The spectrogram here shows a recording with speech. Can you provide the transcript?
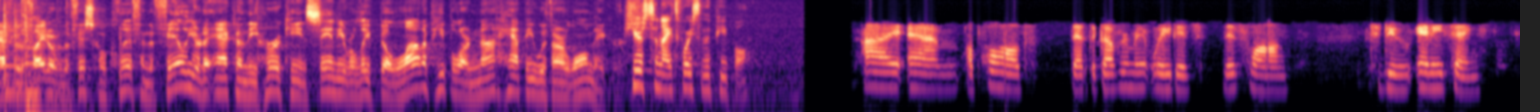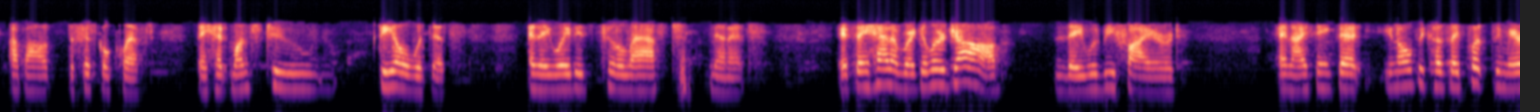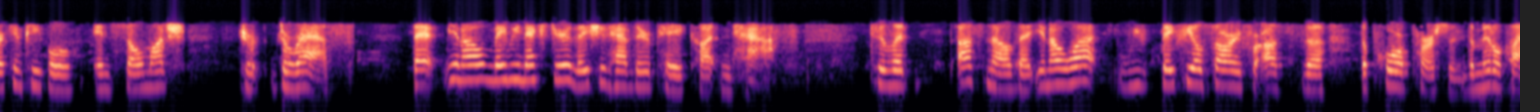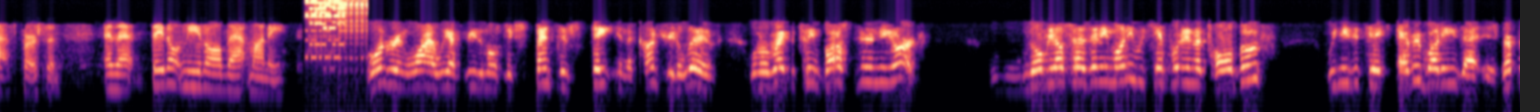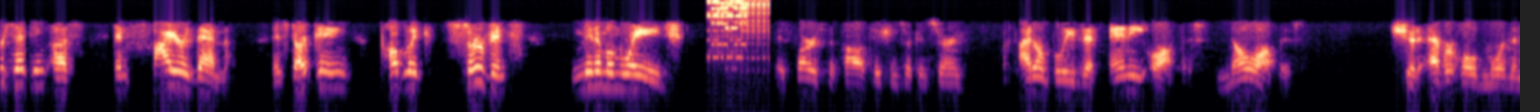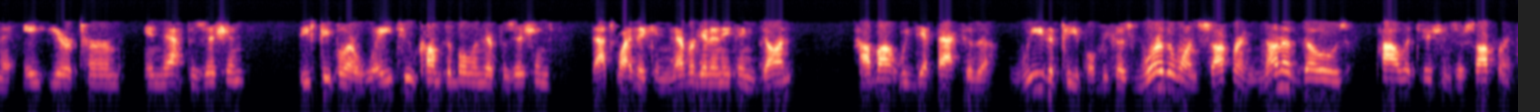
After the fight over the fiscal cliff and the failure to act on the Hurricane Sandy relief bill, a lot of people are not happy with our lawmakers. Here's tonight's Voice of the People. I am appalled that the government waited this long to do anything about the fiscal cliff. They had months to deal with this, and they waited to the last minute. If they had a regular job, they would be fired. And I think that, you know, because they put the American people in so much duress, that, you know, maybe next year they should have their pay cut in half to let us know that, you know what, we, they feel sorry for us, the, the poor person, the middle class person, and that they don't need all that money. Wondering why we have to be the most expensive state in the country to live when we're right between Boston and New York. Nobody else has any money. We can't put it in a toll booth. We need to take everybody that is representing us and fire them and start paying public servants minimum wage. As far as the politicians are concerned, I don't believe that any office, no office, should ever hold more than an eight year term in that position. These people are way too comfortable in their positions. That's why they can never get anything done. How about we get back to the we the people because we're the ones suffering. None of those politicians are suffering.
